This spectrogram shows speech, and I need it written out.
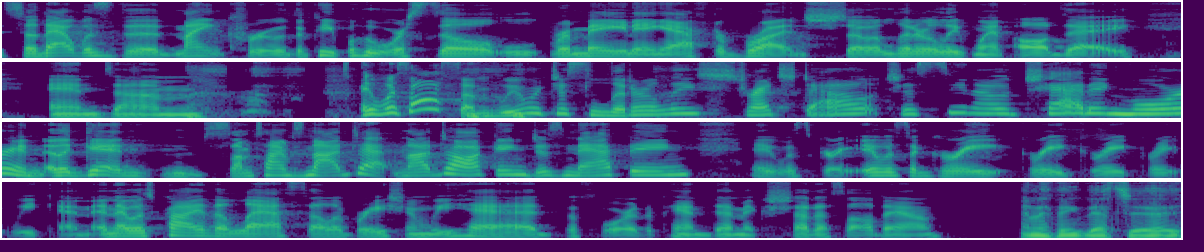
so that was the night crew the people who were still remaining after brunch so it literally went all day and um it was awesome. We were just literally stretched out just you know chatting more and again sometimes not ta- not talking just napping. It was great. It was a great great great great weekend. And that was probably the last celebration we had before the pandemic shut us all down. And I think that's a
